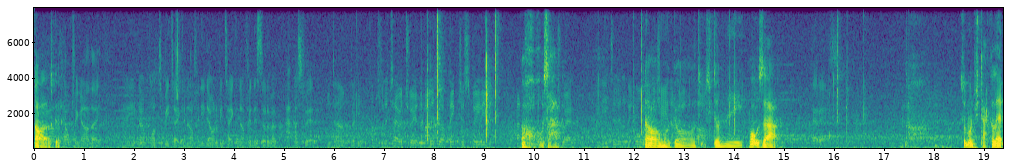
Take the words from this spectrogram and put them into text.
Oh, that was good. Oh, what was that? oh my god, he's done me. What was that? Someone just tackle him.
